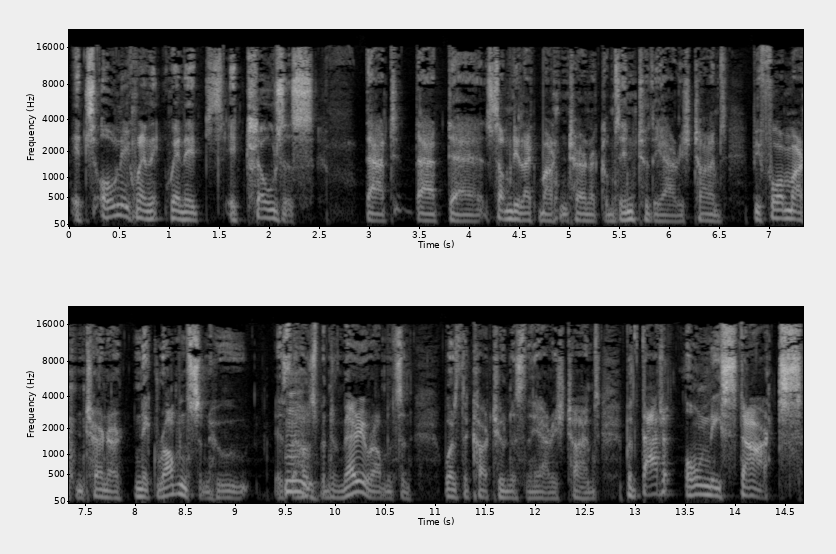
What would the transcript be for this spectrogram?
It's only when it, when it's, it closes that that uh, somebody like Martin Turner comes into the Irish Times. Before Martin Turner, Nick Robinson, who is the mm. husband of Mary Robinson, was the cartoonist in the Irish Times. But that only starts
